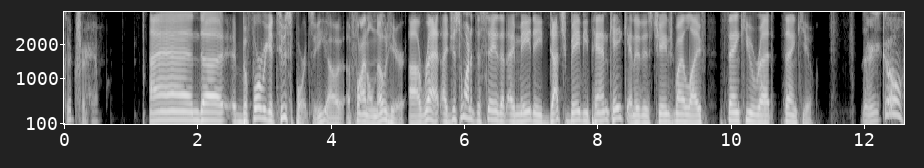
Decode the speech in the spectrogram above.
Good for him. And uh, before we get too sportsy, uh, a final note here. Uh, Rhett, I just wanted to say that I made a Dutch baby pancake and it has changed my life. Thank you, Rhett. Thank you. There you go.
